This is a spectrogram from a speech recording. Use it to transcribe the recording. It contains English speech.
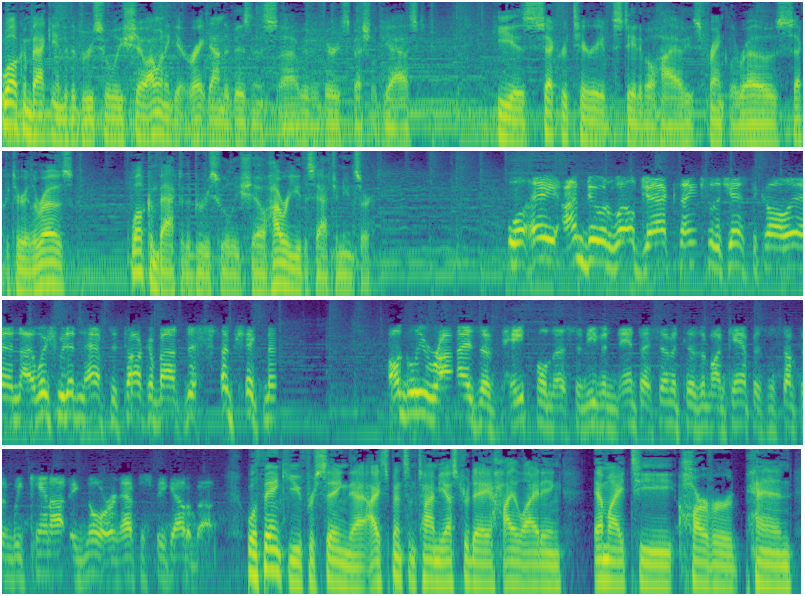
Welcome back into the Bruce Hooley Show. I want to get right down to business. Uh, we have a very special guest. He is Secretary of the State of Ohio. He's Frank LaRose. Secretary LaRose, welcome back to the Bruce Hooley Show. How are you this afternoon, sir? Well, hey, I'm doing well, Jack. Thanks for the chance to call in. I wish we didn't have to talk about this subject. Ugly rise of hatefulness and even anti Semitism on campus is something we cannot ignore and have to speak out about. Well, thank you for saying that. I spent some time yesterday highlighting MIT, Harvard, Penn,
